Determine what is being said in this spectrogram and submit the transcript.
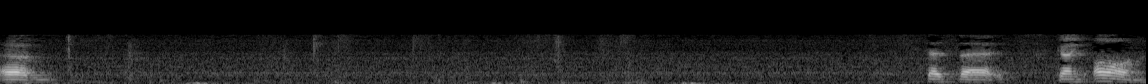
Um, says that it's going on.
